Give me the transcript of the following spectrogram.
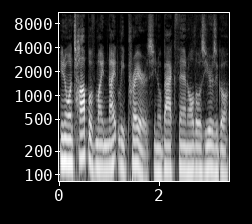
You know, on top of my nightly prayers, you know, back then, all those years ago,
